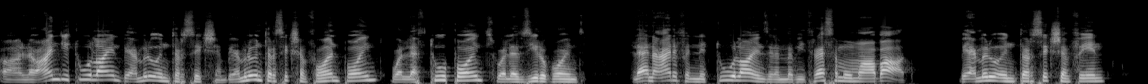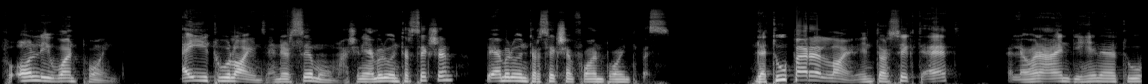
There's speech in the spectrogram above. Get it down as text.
آه لو عندي two line بيعملوا intersection بيعملوا intersection في one point ولا في two points ولا في zero point لا أنا عارف ان ال two lines لما بيترسموا مع بعض بيعملوا intersection فين في only one point اي two lines هنرسمهم عشان يعملوا intersection بيعملوا intersection في one point بس the two parallel line intersect at لو أنا عندي هنا two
